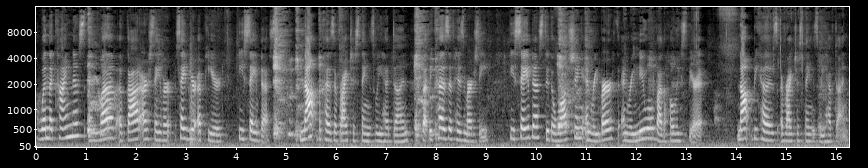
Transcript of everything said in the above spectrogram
when the kindness and love of God our Savior, Savior appeared, he saved us, not because of righteous things we had done, but because of his mercy. He saved us through the washing and rebirth and renewal by the Holy Spirit, not because of righteous things we have done,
